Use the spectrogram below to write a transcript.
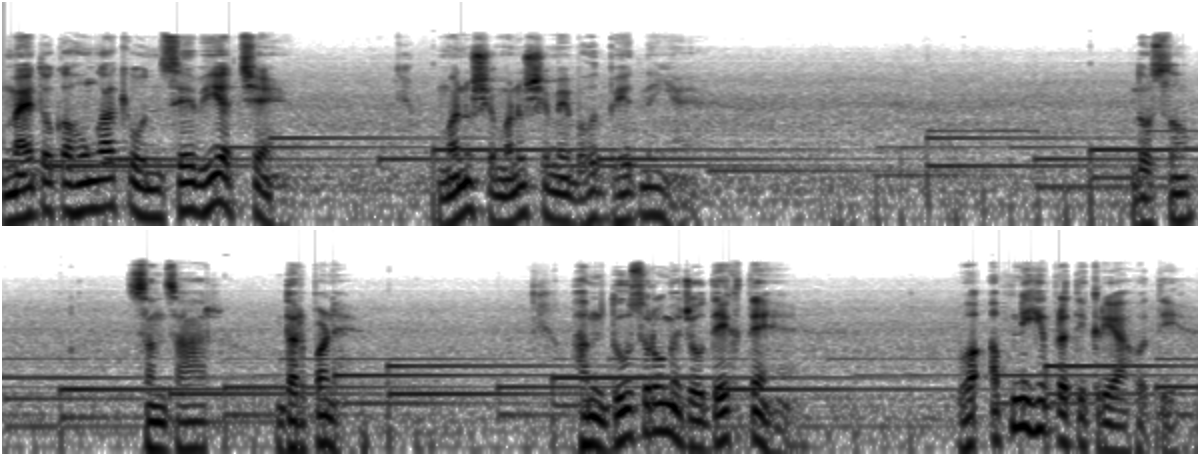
मैं तो कहूँगा कि उनसे भी अच्छे हैं। मनुष्य मनुष्य में बहुत भेद नहीं है। दोस्तों संसार दर्पण है। हम दूसरों में जो देखते हैं, वह अपनी ही प्रतिक्रिया होती है।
